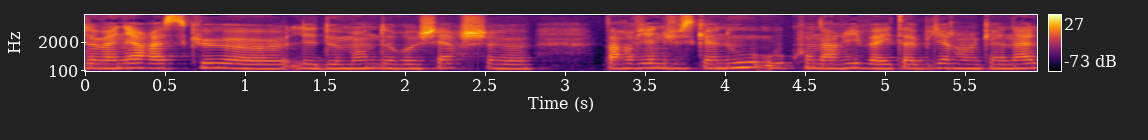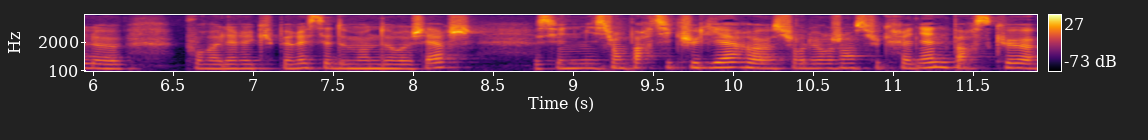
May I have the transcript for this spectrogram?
de manière à ce que les demandes de recherche parviennent jusqu'à nous ou qu'on arrive à établir un canal euh, pour aller récupérer ces demandes de recherche. C'est une mission particulière euh, sur l'urgence ukrainienne parce qu'il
